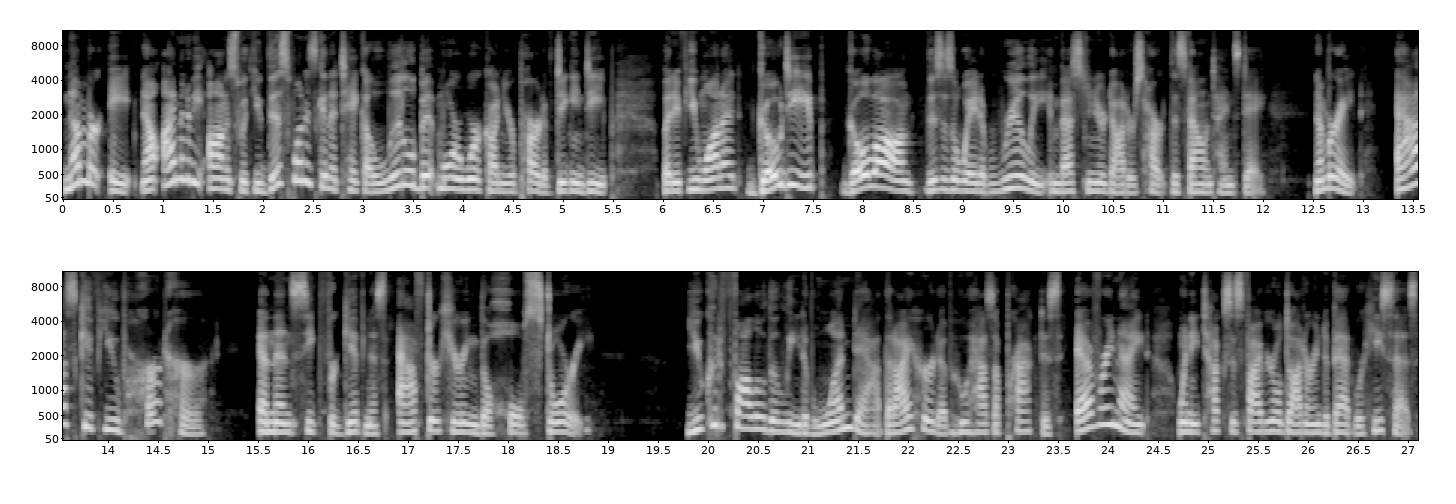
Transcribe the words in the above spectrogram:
Number eight. Now, I'm going to be honest with you. This one is going to take a little bit more work on your part of digging deep. But if you want to go deep, go long, this is a way to really invest in your daughter's heart this Valentine's Day. Number eight, ask if you've hurt her and then seek forgiveness after hearing the whole story. You could follow the lead of one dad that I heard of who has a practice every night when he tucks his five year old daughter into bed where he says,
